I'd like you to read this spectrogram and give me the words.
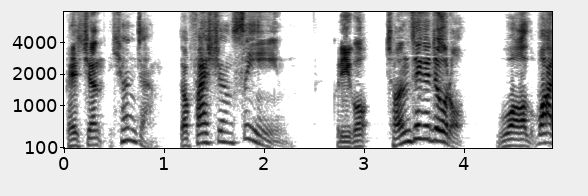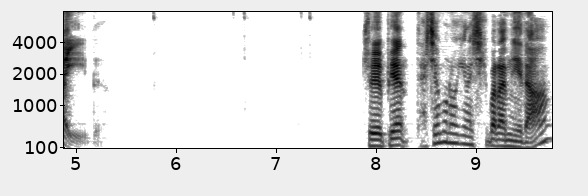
패션 현장, the fashion scene. 그리고 전 세계적으로 worldwide. 주요 표현 다시 한번 확인하시기 바랍니다.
